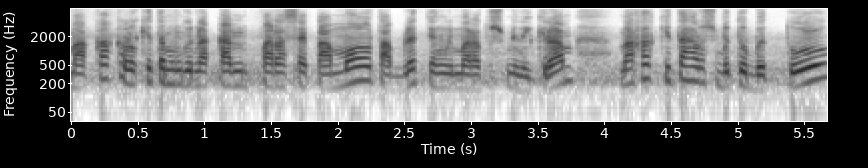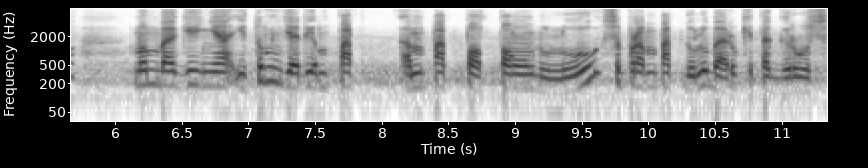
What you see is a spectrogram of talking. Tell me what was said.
maka kalau kita menggunakan paracetamol tablet yang 500 mg, maka kita harus betul-betul membaginya itu menjadi 4 empat potong dulu, seperempat dulu baru kita gerus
